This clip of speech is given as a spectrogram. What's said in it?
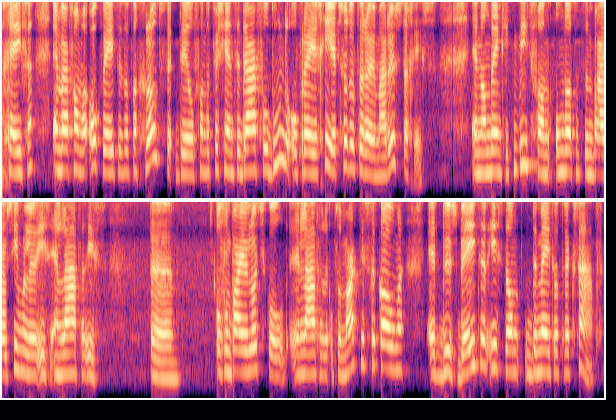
geven. En waarvan we ook weten dat een groot deel van de patiënten daar voldoende op reageert, zodat de reuma rustig is. En dan denk ik niet van, omdat het een biosimilar is en later is of een biological en later op de markt is gekomen, het dus beter is dan de methotrexaat.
